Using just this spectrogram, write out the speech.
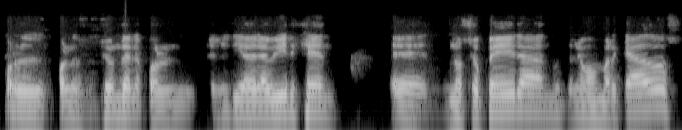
por, la por el Día de la Virgen, no se opera, no tenemos mercados,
